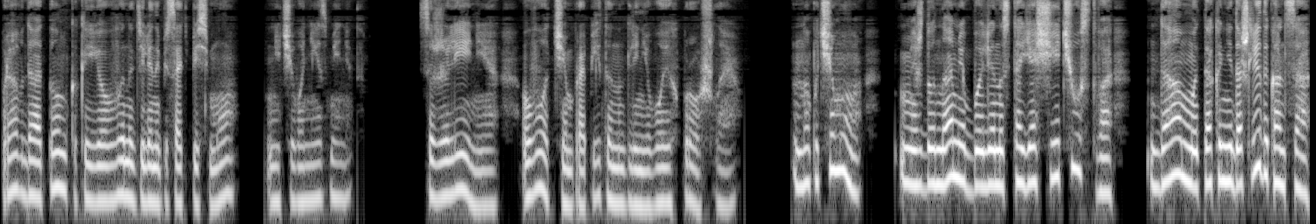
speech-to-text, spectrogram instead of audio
Правда о том, как ее вынудили написать письмо, ничего не изменит. Сожаление — вот чем пропитано для него их прошлое. «Но почему? Между нами были настоящие чувства. Да, мы так и не дошли до конца,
